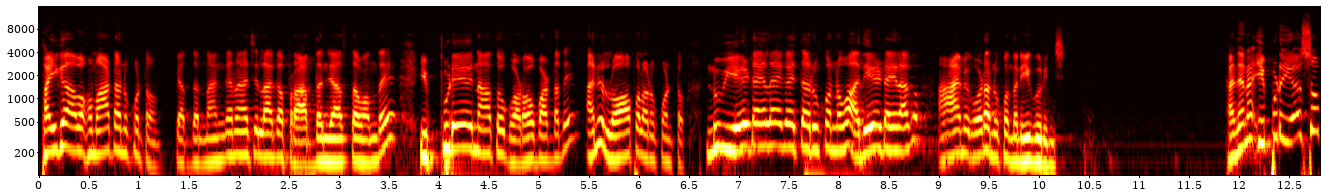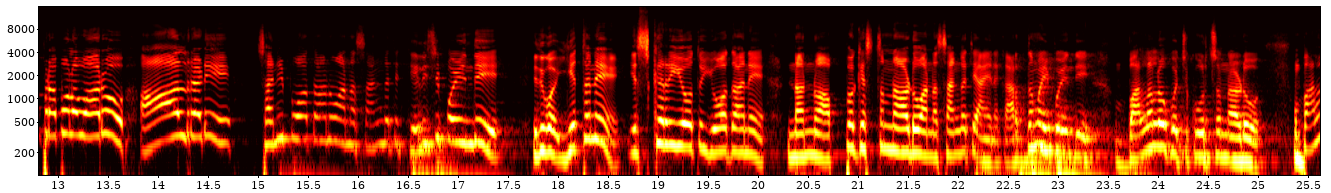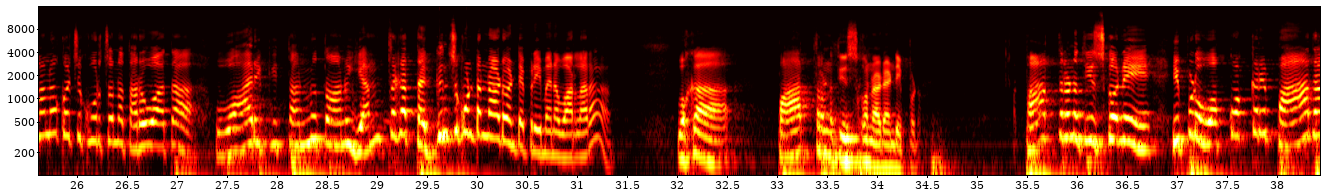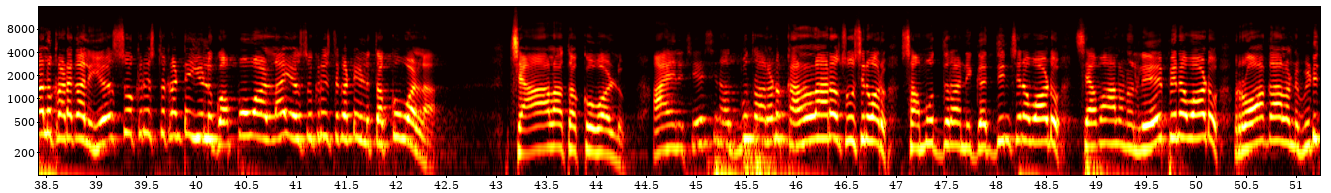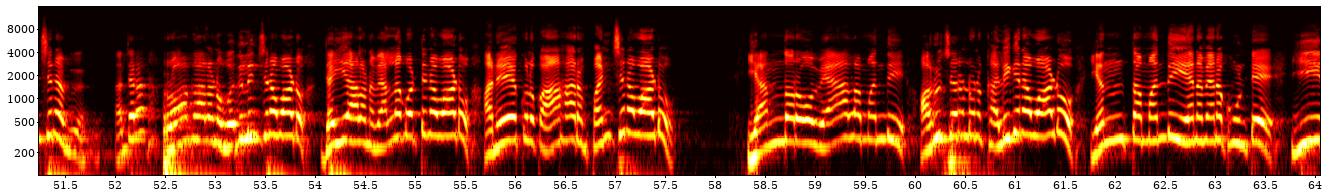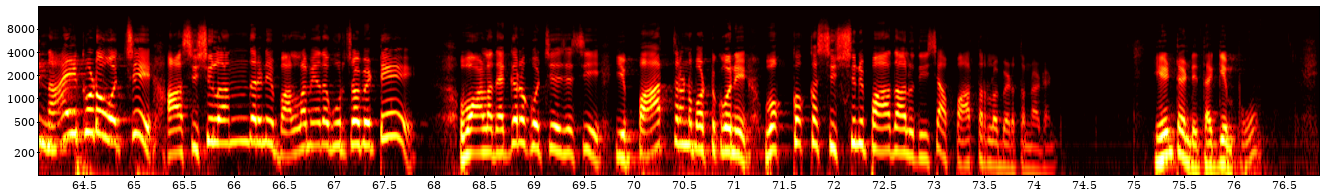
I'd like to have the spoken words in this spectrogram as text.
పైగా ఒక మాట అనుకుంటాం పెద్ద నంగనాచిలాగా ప్రార్థన చేస్తా ఉంది ఇప్పుడే నాతో గొడవ పడ్డది అని లోపల అనుకుంటాం. నువ్వు ఏ డైలాగ్ అయితే అనుకున్నావో అదే డైలాగు ఆమె కూడా అనుకుంది నీ గురించి. అంతేనా? ఇప్పుడు యేసు ప్రభుల వారు ఆల్రెడీ చనిపోతాను అన్న సంగతి తెలిసిపోయింది. ఇదిగో ఇతనే ఇస్కరియోతు యోధానే నన్ను అప్పగిస్తున్నాడు అన్న సంగతి ఆయనకు అర్థమైపోయింది. బల్లలోకి వచ్చి కూర్చున్నాడు. బల్లలోకి వచ్చి కూర్చున్న తరువాత వారికి తన్ను తాను ఎంతగా తగ్గించుకుంటున్నాడు అంటే ప్రియమైన వాళ్ళారా ఒక పాత్రను తీసుకున్నాడండి ఇప్పుడు. పాత్రను తీసుకొని ఇప్పుడు ఒక్కొక్కరి పాదాలు కడగాలి. యేసుక్రీస్తు కంటే వీళ్ళు గొప్పవాళ్ళ? యేసుక్రీస్తు కంటే వీళ్ళు తక్కువ వాళ్ళ చాలా తక్కువ వాళ్ళు. ఆయన చేసిన అద్భుతాలను కళ్ళారా చూసినవారు. సముద్రాన్ని గద్దించినవాడు శవాలను లేపినవాడు రోగాలను విడిచిన అంతేనా? రోగాలను వదిలించినవాడు దయ్యాలను వెళ్ళగొట్టినవాడు అనేకులకు ఆహారం పంచినవాడు. ఎందరో వేల మంది అనుచరులను కలిగిన వాడు ఎంతమంది ఈయన వెనక ఉంటే ఈ నాయకుడు వచ్చి ఆ శిష్యులందరినీ బల్ల మీద కూర్చోబెట్టి వాళ్ళ దగ్గరకు వచ్చేసేసి ఈ పాత్రను పట్టుకొని ఒక్కొక్క శిష్యుని పాదాలు తీసి ఆ పాత్రలో పెడుతున్నాడండి. ఏంటండి తగ్గింపు?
